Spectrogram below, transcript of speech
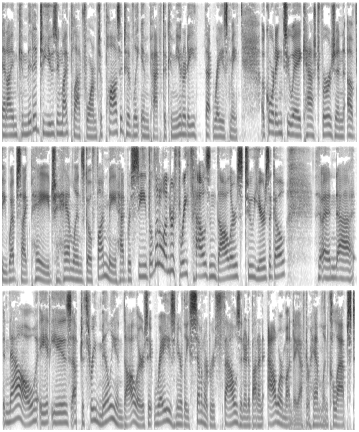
and I am committed to using my platform to positively impact the community that raised me. According to a cached version of the website page, Hamlin's GoFundMe had received a little under $3,000 two years ago. And uh, now it is up to $3 million. It raised nearly 700000 in about an hour Monday after Hamlin collapsed.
